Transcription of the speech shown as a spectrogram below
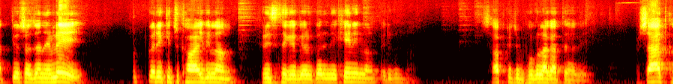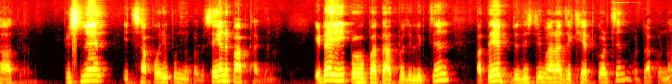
আত্মীয় স্বজন এলে, ফুট করে কিছু খাওয়াই দিলাম ফ্রিজ থেকে বের করে নিয়ে খেয়ে নিলাম। এরকম না। সব কিছু ভোগ লাগাতে হবে, প্রসাদ খাওয়াতে হবে, কৃষ্ণের ইচ্ছা পরিপূর্ণ করবে, সেখানে পাপ থাকবে না। এটাই প্রভুপাত তাৎপর্য লিখছেন। অতএব যুধিষ্ঠির মহারাজ যে ক্ষেত করছেন, ওটা কোনো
